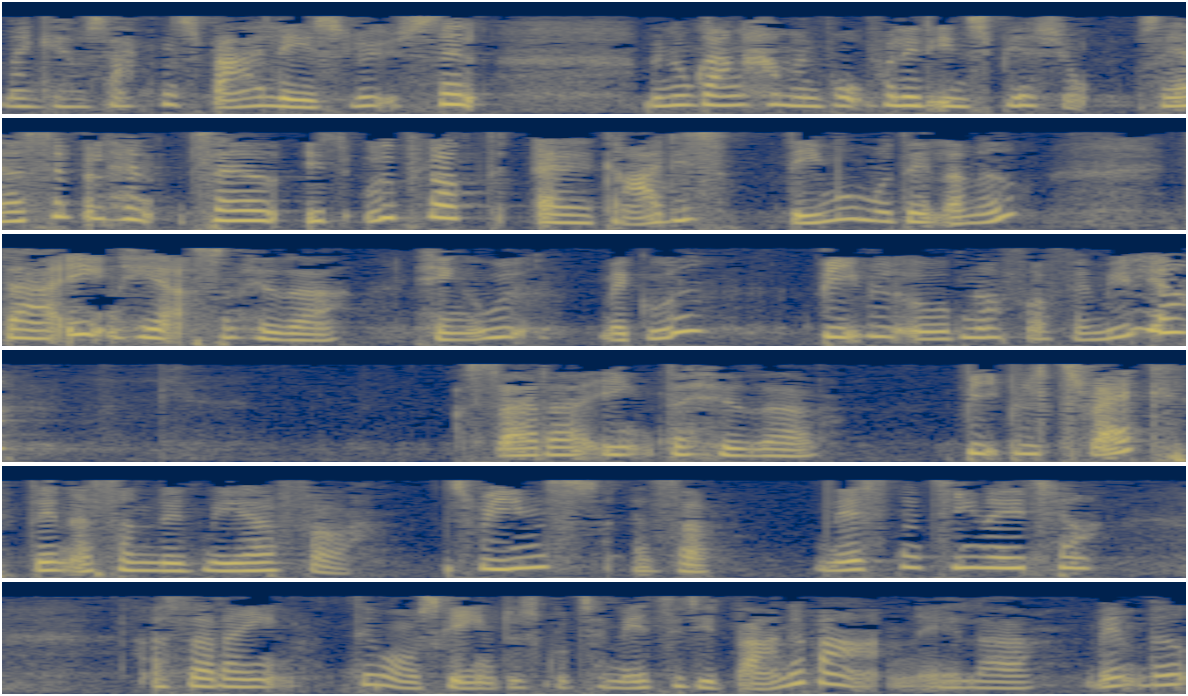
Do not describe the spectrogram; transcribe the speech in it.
Man kan jo sagtens bare læse løs selv, men nogle gange har man brug for lidt inspiration. Så jeg har simpelthen taget et udplugt af gratis demomodeller med. Der er en her, som hedder Hæng ud med Gud. Bibel åbner for familier. Så er der en, der hedder Bibel Track. Den er sådan lidt mere for tweens, altså næsten teenager. Og så er der en, det var måske en, du skulle tage med til dit barnebarn, eller hvem ved.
